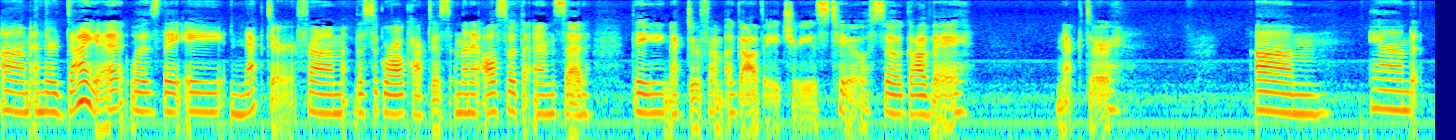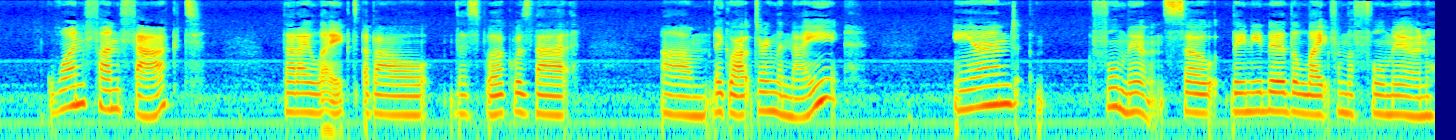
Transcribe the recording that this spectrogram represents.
Um, and their diet was they ate nectar from the saguaro cactus, and then it also at the end said they eat nectar from agave trees too. So agave nectar. Um, and one fun fact that I liked about this book was that um, they go out during the night and full moons. So they needed the light from the full moon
